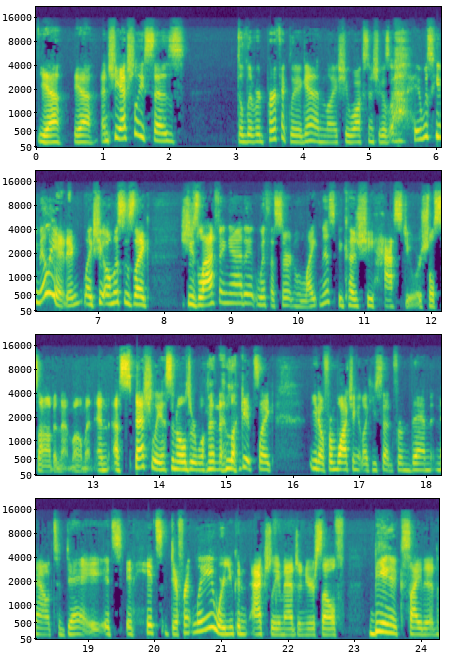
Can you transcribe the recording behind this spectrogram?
Yeah, yeah. And she actually says delivered perfectly again. Like she walks in, she goes, oh, "It was humiliating." Like she almost is like she's laughing at it with a certain lightness because she has to, or she'll sob in that moment. And especially as an older woman, and like it's like, you know, from watching it, like you said, from then now today, it's it hits differently where you can actually imagine yourself being excited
